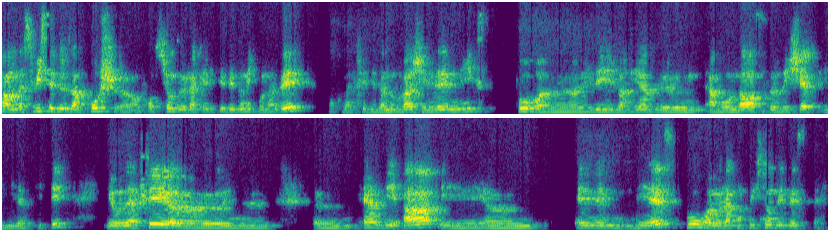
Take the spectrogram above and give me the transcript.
on a suivi ces deux approches en fonction de la qualité des données qu'on avait. Donc, on a fait des ANOVA GLM mixtes pour les variables abondance, richesse et diversité. Et on a fait une RDA et MMDS pour euh, la composition des espèces.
